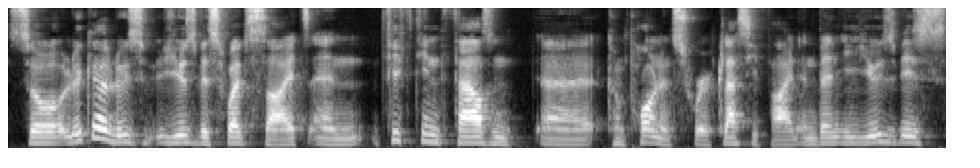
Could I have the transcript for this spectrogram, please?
So Luca used this website and 15,000 uh, components were classified and then he used this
